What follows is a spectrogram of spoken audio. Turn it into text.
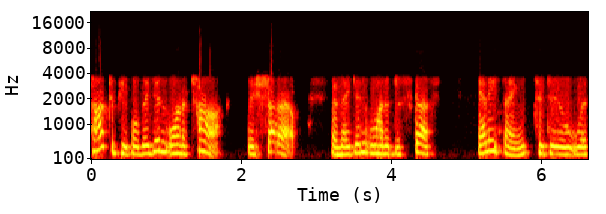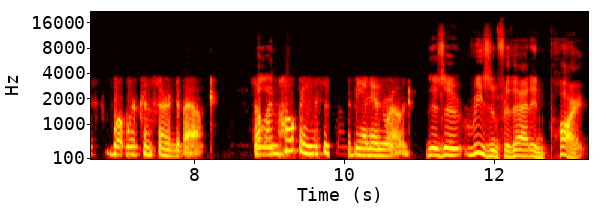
talk to people, they didn't want to talk. They shut up, and they didn't want to discuss anything to do with what we're concerned about. So well, I'm hoping this is going to be an inroad. There's a reason for that. In part,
